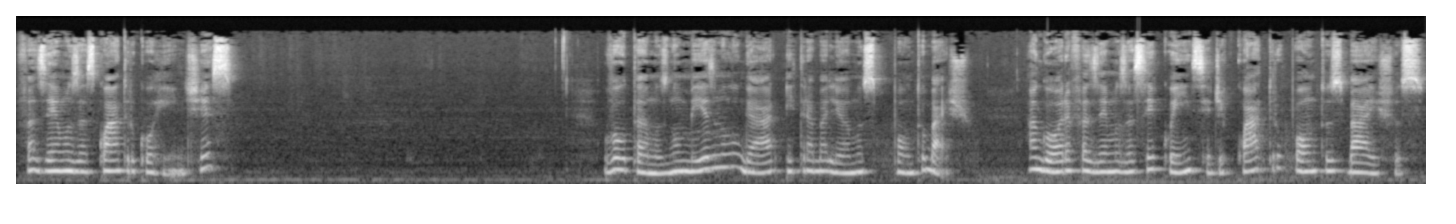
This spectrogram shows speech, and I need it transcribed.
Fazemos as quatro correntes. Voltamos no mesmo lugar e trabalhamos ponto baixo. Agora fazemos a sequência de quatro pontos baixos.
